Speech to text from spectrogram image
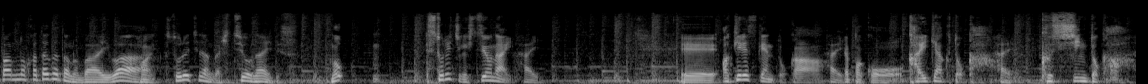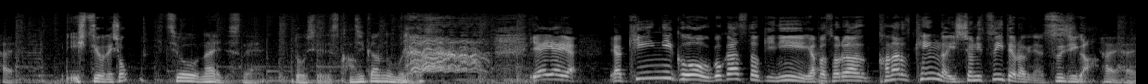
般の方々の場合は、ストレッチなんか必要ないです。ストレッチが必要ない、はいえー、アキレス腱とか、はい、やっぱこう開脚とか、はい、屈伸とか、はい、必要でしょ？必要ないですね。どうしてですか？時間の無駄です。いやいやいやいや筋肉を動かすときに、やっぱそれは必ず腱が一緒についてるわけじゃない、筋が、はいはい、やっ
